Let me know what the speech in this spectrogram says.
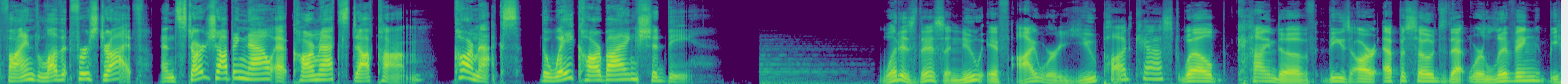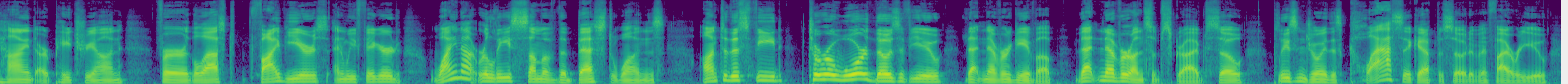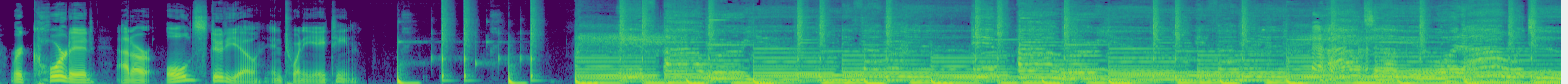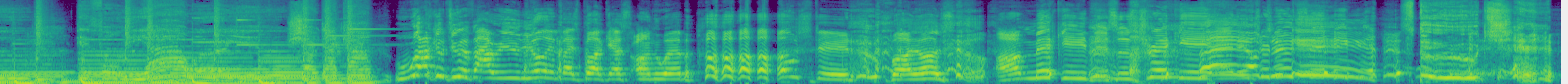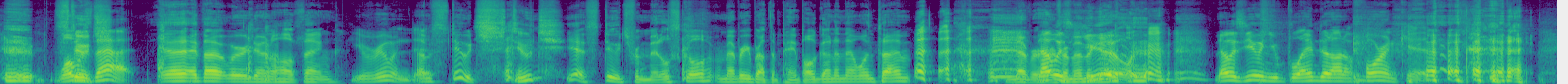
Find love at first drive and start shopping now at CarMax.com. CarMax, the way car buying should be. What is this? A new If I Were You podcast? Well, kind of. These are episodes that we're living behind our Patreon for the last five years, and we figured why not release some of the best ones onto this feed to reward those of you that never gave up, that never unsubscribed. So please enjoy this classic episode of If I Were You, recorded at our old studio in 2018. Podcast on the web, hosted by us. I'm Mickey. This is Tricky. Hey, and I'm introducing Stooch. What was that? Yeah, I thought we were doing a whole thing. You ruined it. I'm Stooch. Stooch? Yeah, Stooch from middle school. Remember you brought the paintball gun in that one time? Never that heard was from him you. again. that was you, and you blamed it on a foreign kid.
